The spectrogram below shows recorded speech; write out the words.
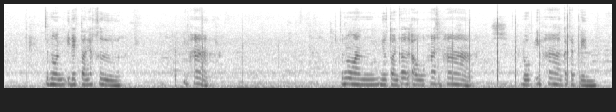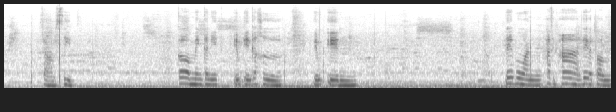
25จำนวนอิเล็กตรอนก็คือ 25จำนวนนิวตรอนก็เอา 55ลบ25 ก็จะเป็น 30 ก็แมงกานีส Mn ก็คือ Mn เลขมวล55เลขอะตอม25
